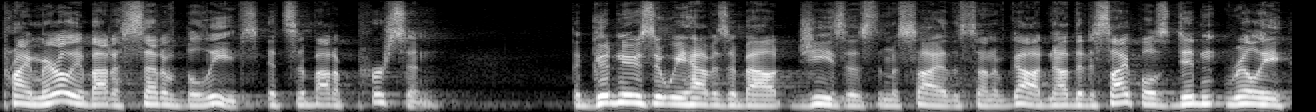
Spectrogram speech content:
primarily about a set of beliefs. It's about a person. The good news that we have is about Jesus, the Messiah, the Son of God. Now, the disciples didn't really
